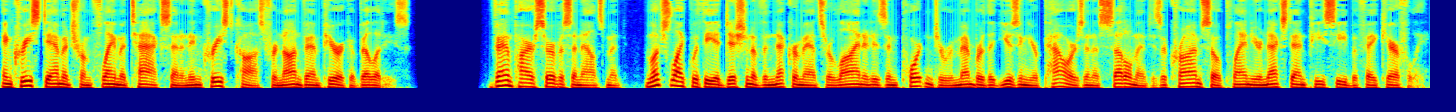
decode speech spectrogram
increased damage from flame attacks, and an increased cost for non vampiric abilities. Vampire Service Announcement Much like with the addition of the Necromancer line, it is important to remember that using your powers in a settlement is a crime, so plan your next NPC buffet carefully.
